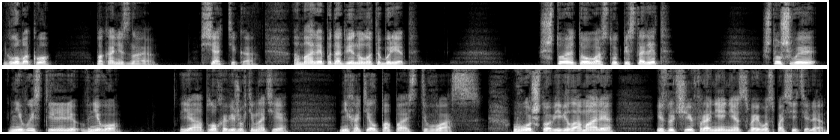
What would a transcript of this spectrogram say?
«Глубоко? Пока не знаю. Сядьте-ка». Амалия пододвинула табурет. «Что это у вас тут, пистолет? Что ж вы не выстрелили в него? Я плохо вижу в темноте. Не хотел попасть в вас». Вот что объявила Амалия, изучив ранение своего спасителя.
